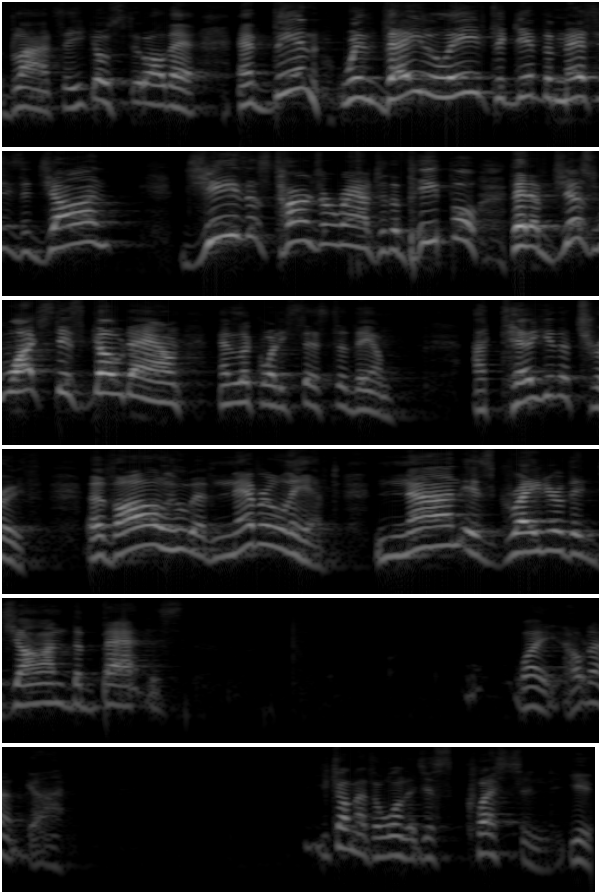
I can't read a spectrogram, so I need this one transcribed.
The blind. So he goes through all that. And then when they leave to give the message to John, Jesus turns around to the people that have just watched this go down, and look what he says to them. I tell you the truth, of all who have never lived, none is greater than John the Baptist. Wait, hold on, God. You're talking about the one that just questioned you.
